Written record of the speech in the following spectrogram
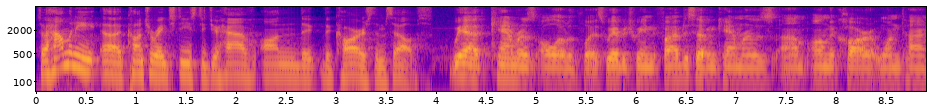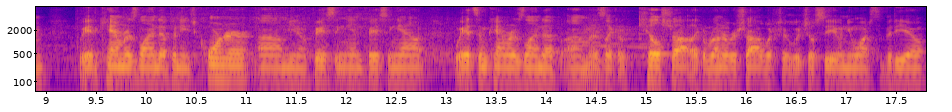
So how many uh, Contour HDs did you have on the, the cars themselves? We had cameras all over the place. We had between five to seven cameras um, on the car at one time. We had cameras lined up in each corner, um, you know, facing in, facing out. We had some cameras lined up um, as like a kill shot, like a run over shot, which, which you'll see when you watch the video.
